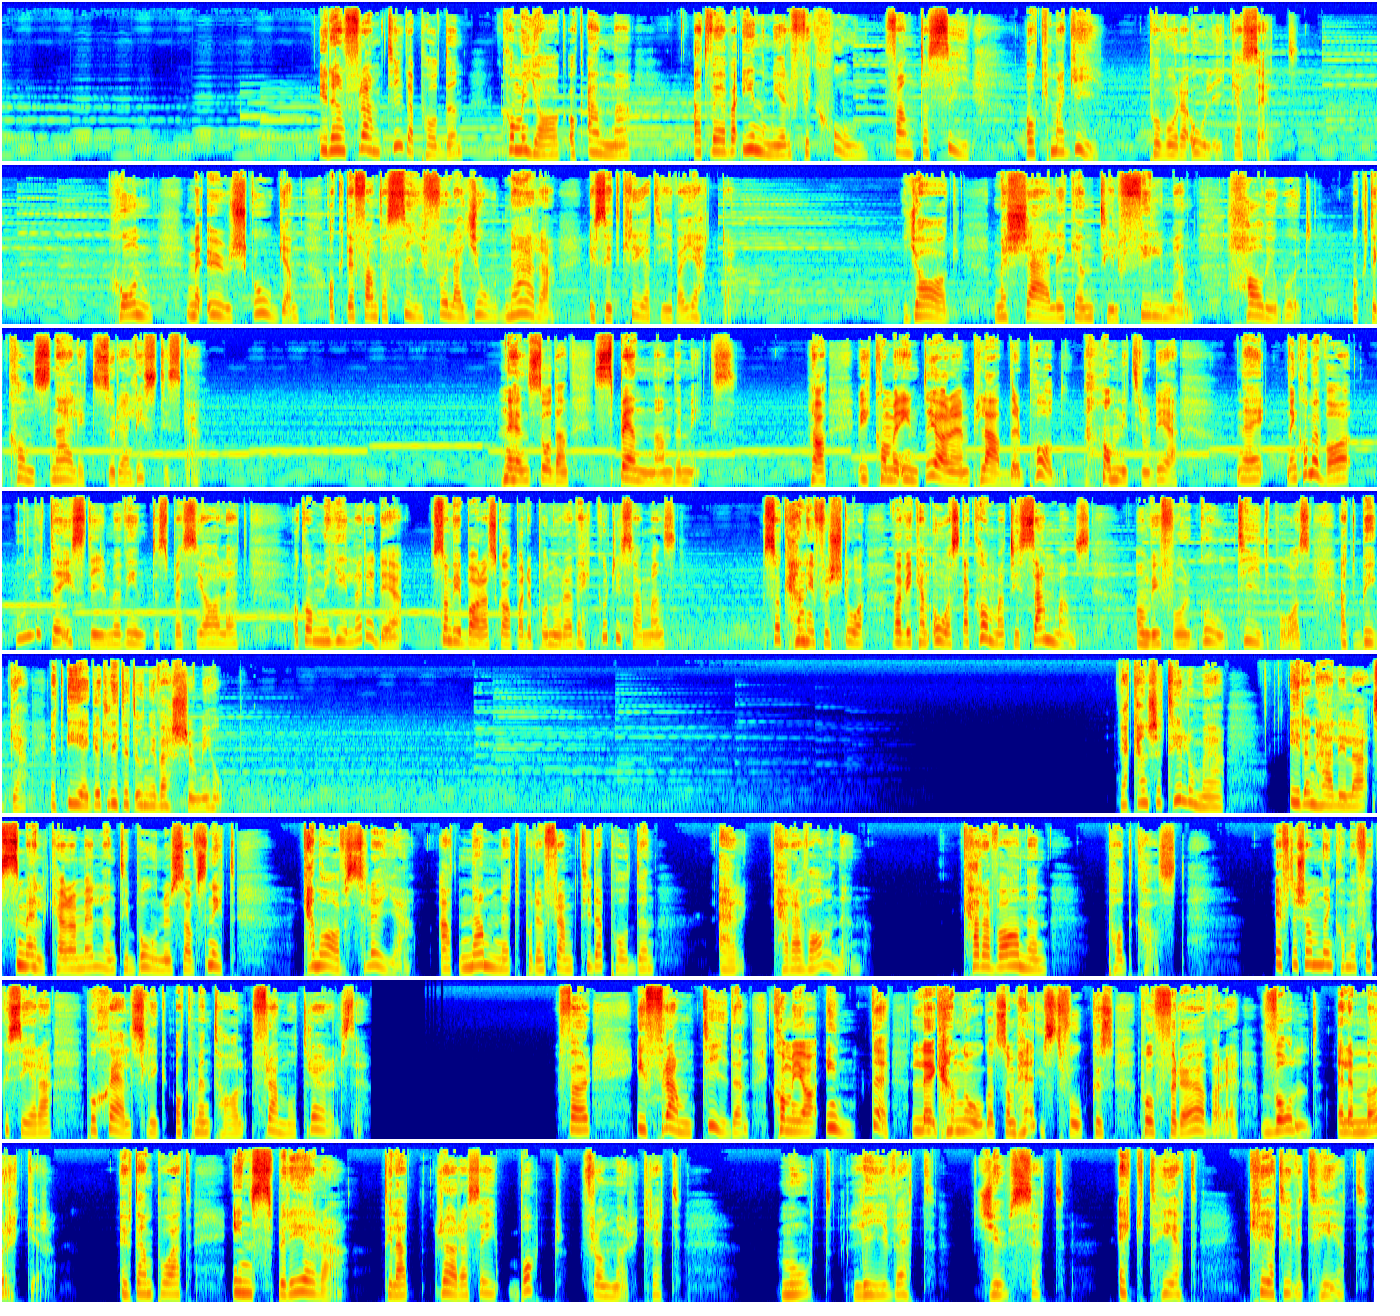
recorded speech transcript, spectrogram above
I den framtida podden kommer jag och Anna att väva in mer fiktion, fantasi och magi på våra olika sätt. Hon med urskogen och det fantasifulla jordnära i sitt kreativa hjärta. Jag med kärleken till filmen, Hollywood och det konstnärligt surrealistiska. En sådan spännande mix. Ja, vi kommer inte göra en pladderpodd om ni tror det. Nej, den kommer vara lite i stil med vinterspecialet och om ni gillade det, som vi bara skapade på några veckor tillsammans, så kan ni förstå vad vi kan åstadkomma tillsammans om vi får god tid på oss att bygga ett eget litet universum ihop. Jag kanske till och med i den här lilla smällkaramellen till bonusavsnitt kan avslöja att namnet på den framtida podden är Karavanen. Karavanen Podcast eftersom den kommer fokusera på själslig och mental framåtrörelse. För i framtiden kommer jag inte lägga något som helst fokus på förövare, våld eller mörker utan på att inspirera till att röra sig bort från mörkret mot livet, ljuset, äkthet, kreativitet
